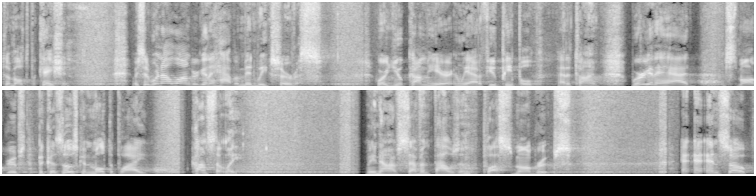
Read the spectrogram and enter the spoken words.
to multiplication. We said, we're no longer going to have a midweek service where you come here and we add a few people at a time. We're going to add small groups because those can multiply constantly. We now have 7,000 plus small groups. And, so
